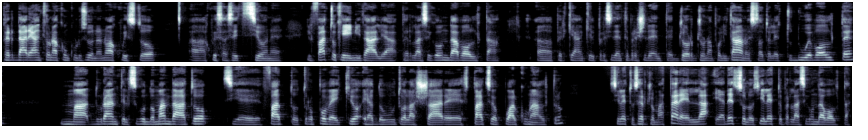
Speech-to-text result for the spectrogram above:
per dare anche una conclusione no, a, questo, a questa sezione. Il fatto che in Italia per la seconda volta, perché anche il presidente precedente, Giorgio Napolitano, è stato eletto due volte, ma durante il secondo mandato si è fatto troppo vecchio e ha dovuto lasciare spazio a qualcun altro si è eletto Sergio Mattarella e adesso lo si è eletto per la seconda volta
